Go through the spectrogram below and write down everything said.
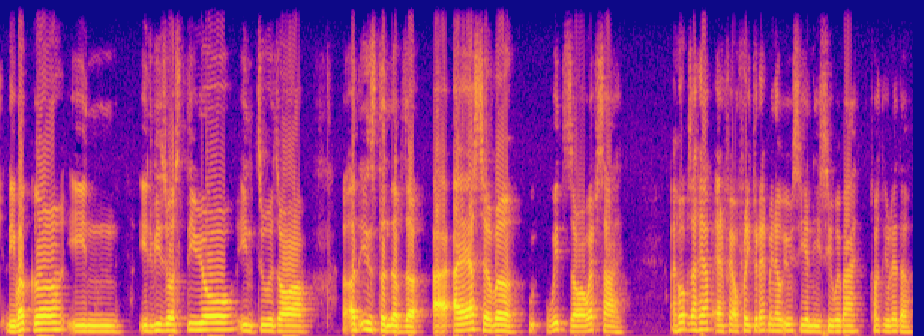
debugger in in Visual Studio into the uh, an instance of the IIS server with the website. I hope that helped and feel free to let me know if you see any issue. Bye bye talk to you later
